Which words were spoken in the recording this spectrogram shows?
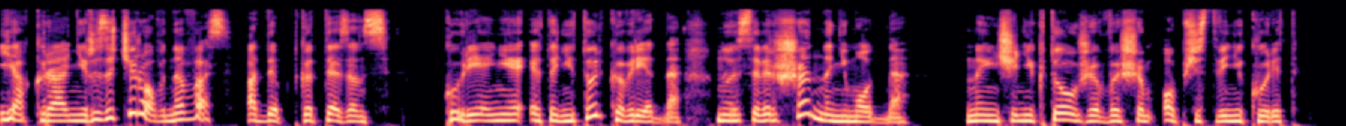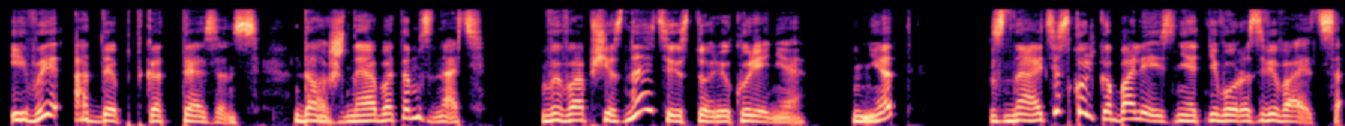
«Я крайне разочарована в вас, адептка Тезенс. Курение — это не только вредно, но и совершенно не модно. Нынче никто уже в высшем обществе не курит. И вы, адептка Тезенс, должны об этом знать. Вы вообще знаете историю курения? Нет? Знаете, сколько болезней от него развивается?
